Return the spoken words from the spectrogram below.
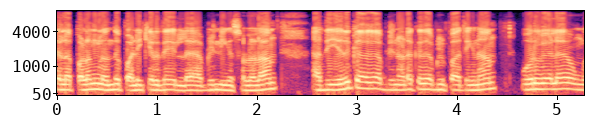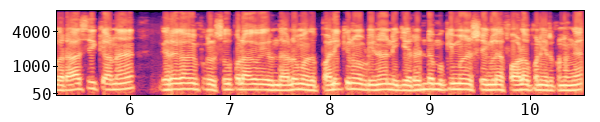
சில பலன்கள் வந்து பழிக்கிறதே இல்லை அப்படின்னு நீங்கள் சொல்லலாம். அது எதுக்காக அப்படி நடக்குது அப்படின்னு பார்த்தீங்கன்னா ஒருவேளை உங்கள் ராசிக்கான கிரக அமைப்புகள் சூப்பராகவே இருந்தாலும் அது பழிக்கணும் அப்படின்னா நீங்கள் ரெண்டு முக்கியமான விஷயங்களை ஃபாலோ பண்ணியிருக்கணுங்க.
